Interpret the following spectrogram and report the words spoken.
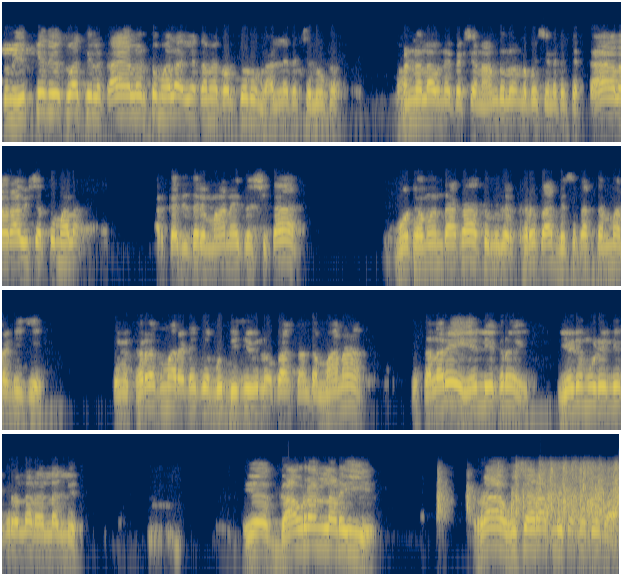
तुम्ही इतके दिवस वाचले काय आलं तुम्हाला? एकामेकावर चढून घालण्यापेक्षा लोक भांडणं लावण्यापेक्षा आंदोलन बसण्यापेक्षा काय आलं आयुष्यात तुम्हाला? अरे कधीतरी मानायचं शिका. मोठं मन दाखवा. तुम्ही जर खरंच अभ्यासक असताना मराठीचे तुम्ही खरंच मराठीचे बुद्धिजीवी लोक असतात तर माना चला रे हे लेकर येडे मुडे लेकर लढायला लागलेत. हे गावरान लढाई रा हुशार आपले त्याच्यात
